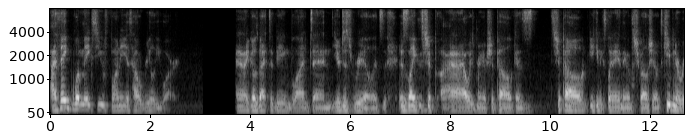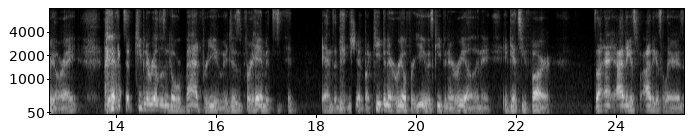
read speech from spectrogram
I think what makes you funny is how real you are and it goes back to being blunt and you're just real. It's it's like I always bring up Chappelle because Chappelle, you can explain anything with the Chappelle show. It's keeping it real, right? Yeah. Except keeping it real doesn't go bad for you. It just for him, it's it ends up being shit. But keeping it real for you is keeping it real, and it it gets you far. So I, I think it's I think it's hilarious.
